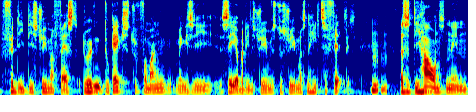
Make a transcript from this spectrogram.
fordi de streamer fast. Du, er ikke, du kan ikke få mange, man kan sige, seere på din stream, hvis du streamer sådan helt tilfældigt. Mm. Altså, de har jo sådan en...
